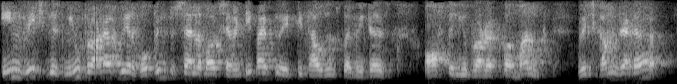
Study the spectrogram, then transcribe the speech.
in which this new product we are hoping to sell about 75 to 80,000 square meters of the new product per month, which comes at a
